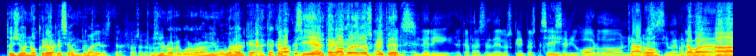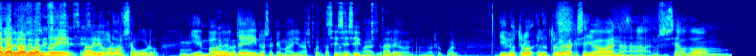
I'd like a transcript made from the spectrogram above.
Entonces yo no creo ¿Cuál- que sea un veto. ¿Cuál era ese traspaso? que Pues no- yo no recuerdo ahora mismo. Bueno, Ah. el, que, el que acaba. Sí, el que acaba con los El de Clippers. El, de Eri- el que hacen es el de los Clippers, Sí. es Eri Gordon. Claro, no sé si va en acaba en Ah, vale, vale, vale, sí, sí, sí. Eri Vale. Gordon seguro. Mm. Y en Vale, Bamute vale. y no sé qué más, hay unas cuantas Sí, sí, cosas sí. más, yo Vale. creo, no, no recuerdo. Y el otro, el otro era que se llevaban a, no sé si a Odom,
